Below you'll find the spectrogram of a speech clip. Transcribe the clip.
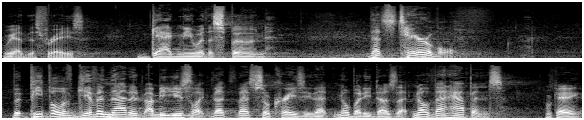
we had this phrase gag me with a spoon. That's terrible. But people have given that, I mean, you're just like, that, that's so crazy that nobody does that. No, that happens, okay?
